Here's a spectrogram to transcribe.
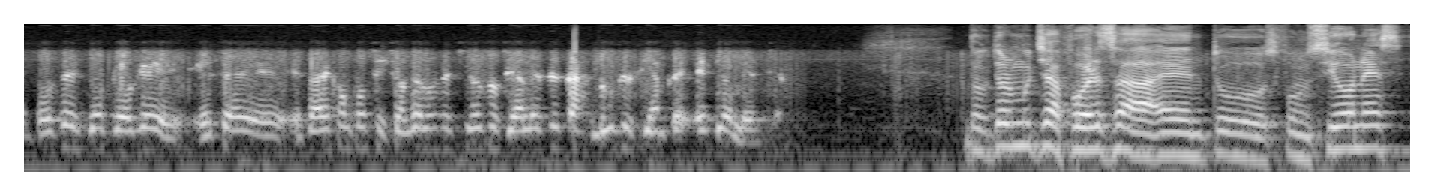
Entonces yo creo que ese, esa descomposición de los tejidos sociales se trasluce siempre en violencia. Doctor, mucha fuerza en tus funciones.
